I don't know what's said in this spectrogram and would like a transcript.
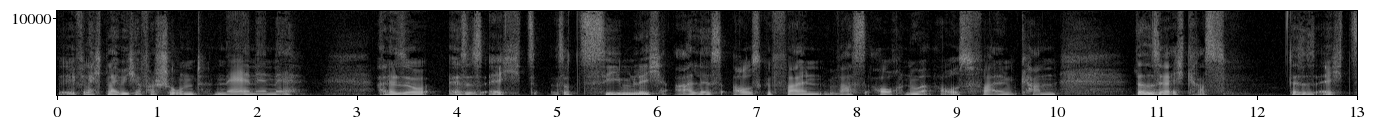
Vielleicht bleibe ich ja verschont. Nee, nee, nee. Also es ist echt so ziemlich alles ausgefallen, was auch nur ausfallen kann. Das ist ja echt krass. Das ist echt,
